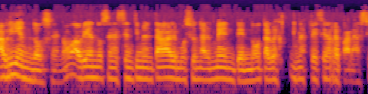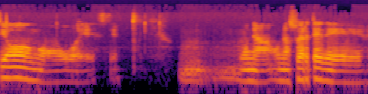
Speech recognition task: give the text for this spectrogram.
abriéndose, ¿no? Abriéndose sentimental, emocionalmente, ¿no? Tal vez una especie de reparación o este, mm, una, una suerte de,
